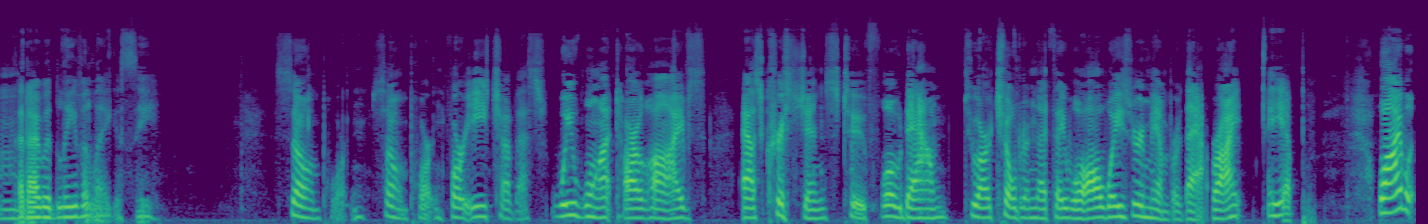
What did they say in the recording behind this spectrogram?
Mhm. that I would leave a legacy. So important, so important for each of us. We want our lives as Christians to flow down to our children that they will always remember that, right? Yep. Well, I would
